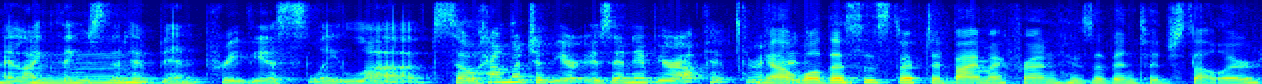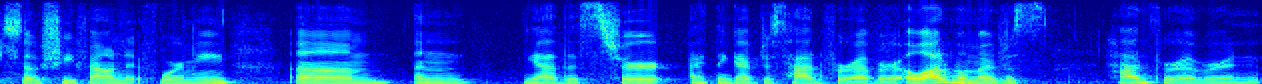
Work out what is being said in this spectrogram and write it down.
I like things Mm-hmm. that have been previously loved. So how much of your is any of your outfit thrifted? Yeah, well, this is thrifted by my friend who's a vintage seller, so she found it for me. Um, and yeah, this shirt I think I've just had forever. A lot of them I've just had forever and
